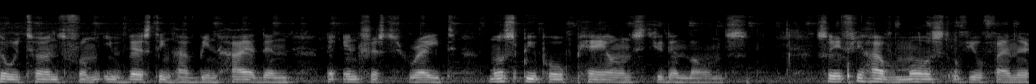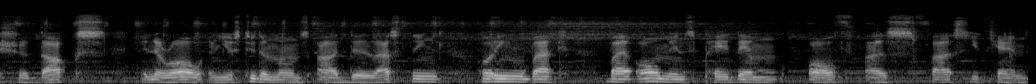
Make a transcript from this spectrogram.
the returns from investing have been higher than the interest rate most people pay on student loans. So if you have most of your financial ducks in a row and your student loans are the last thing holding you back, by all means pay them off as fast as you can.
